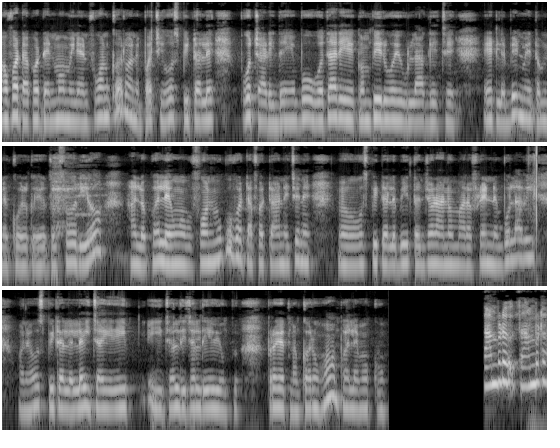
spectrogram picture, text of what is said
હું ફટાફટ એને મમ્મીને ફોન કરો અને પછી હોસ્પિટલે પહોંચાડી દઈએ. બહુ વધારે એ ગંભીર હોય એવું લાગે છે. એટલે બેન, મેં તમને કોલ કર્યો તો સોરી હો. હાલો, ભલે હું ફોન મૂકું ફટાફટ અને છે ને હોસ્પિટલે બે ત્રણ જણાનો મારા ફ્રેન્ડને બોલાવી અને હોસ્પિટલે લઈ જઈએ એ જલ્દી જલ્દી એવી પ્રયત્ન કરું. હો, ભલે મૂકું. સાંભળો સાંભળો.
